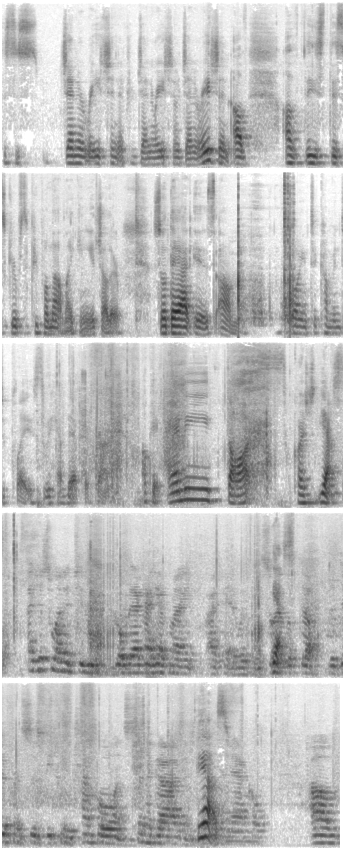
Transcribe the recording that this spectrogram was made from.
this is generation after generation of generation of of these these groups of people not liking each other. So that is um, going to come into play. So we have that background. Okay, any thoughts? Questions? Yes. I just wanted to go back, I have my iPad with me, so I looked up the differences between temple and synagogue and Yes. tabernacle. Um,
